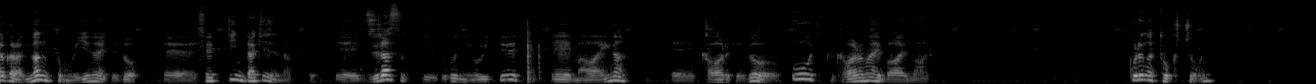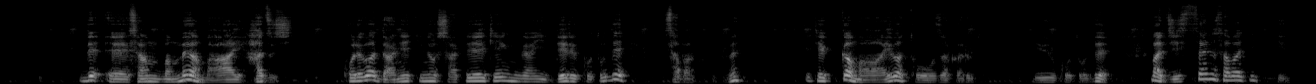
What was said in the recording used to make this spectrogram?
だから何とも言えないけど、えー接近だけじゃなくて、えーずらすっていうことにおいて、えー間合いが、え変わるけど大きく変わらない場合もある。これが特徴ね。で、え3番目は間合い外し。これは打撃の射程圏外に出ることで裁くことね。で結果間合いは遠ざかるということで、まあ実際の裁きっていう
